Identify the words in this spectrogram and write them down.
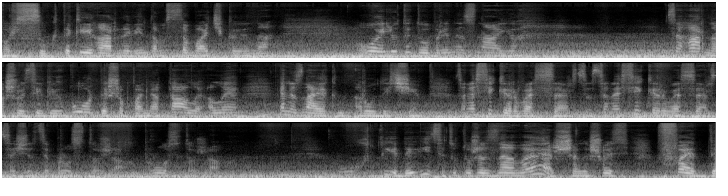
борсук, такий гарний, він там з собачкою на. Ой, люди добрі, не знаю. Це гарно, що ці бігборди, щоб пам'ятали, але я не знаю, як родичі. Це настільки рве серце, це настільки рве серце, що це просто жах, просто жах. Ух ти, дивіться, тут уже завершили щось ФД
